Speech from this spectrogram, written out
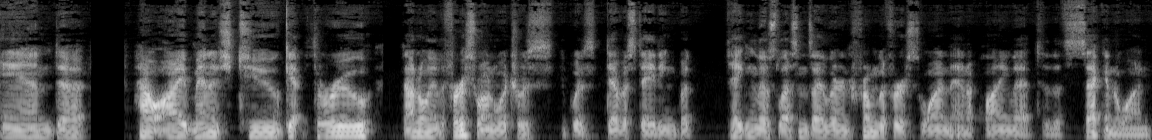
and uh, how I managed to get through not only the first one, which was was devastating, but taking those lessons I learned from the first one and applying that to the second one,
